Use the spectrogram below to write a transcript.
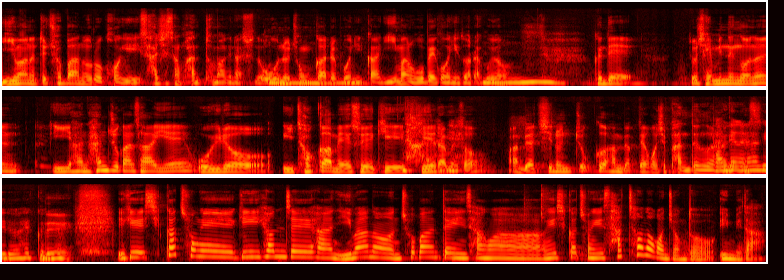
2만 원대 초반으로 거의 사실상 반토막이 났습니다. 오늘 종가를 보니까 2만 500원이더라고요. 음. 근데 또 재밌는 거는 이 한한 주간 사이에 오히려 이 저가 매수의 기, 기회라면서 아, 며칠은 조금 한 몇백 원씩 반등을, 반등을 하긴 하기도 했습니다. 했군요. 네. 이게 시가총액이 현재 한 2만 원 초반대인 상황의 시가총액이 4천억 원 정도입니다.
